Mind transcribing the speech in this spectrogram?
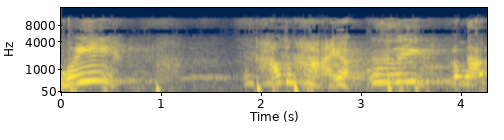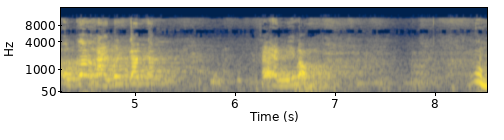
อุ้ยรองเท้าฉันหายอะเฮ้ยรองเท้าผมก็หายเหมือนกันนะใช่อันนี้แบบอืม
